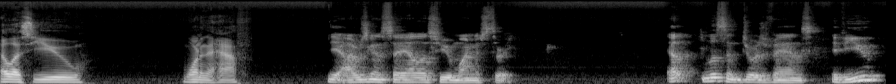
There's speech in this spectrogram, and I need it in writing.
LSU one and a half. Yeah, I was going to say LSU minus three. Listen, George fans, if you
